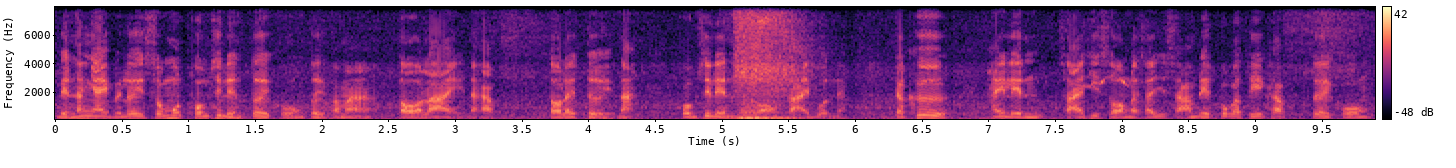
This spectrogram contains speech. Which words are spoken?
เล่นทางใหญ่ไปเลย สมมติผมสิเล่นเตยโขงเตยพม่าต่อไล่นะครับ ต่อไล่เตยนะผมสิเล่นสองสายบนเนี่ยก็คือให้เล่นสายที่สองกับสายที่สามเล่นปกติครับเตยโค้งนี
